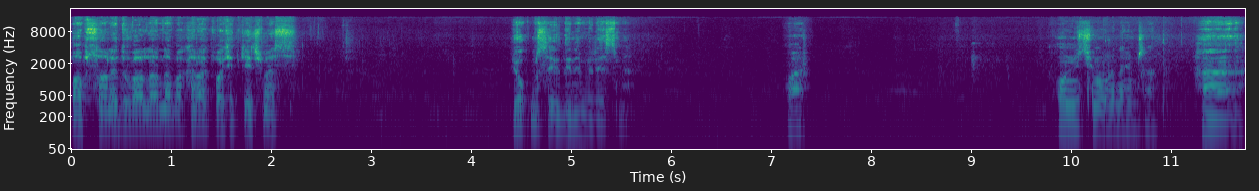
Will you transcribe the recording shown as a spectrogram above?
Hapishane duvarlarına bakarak vakit geçmez. Yok mu sevdiğinin bir resmi? Var. Onun için buradayım zaten. Ha,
